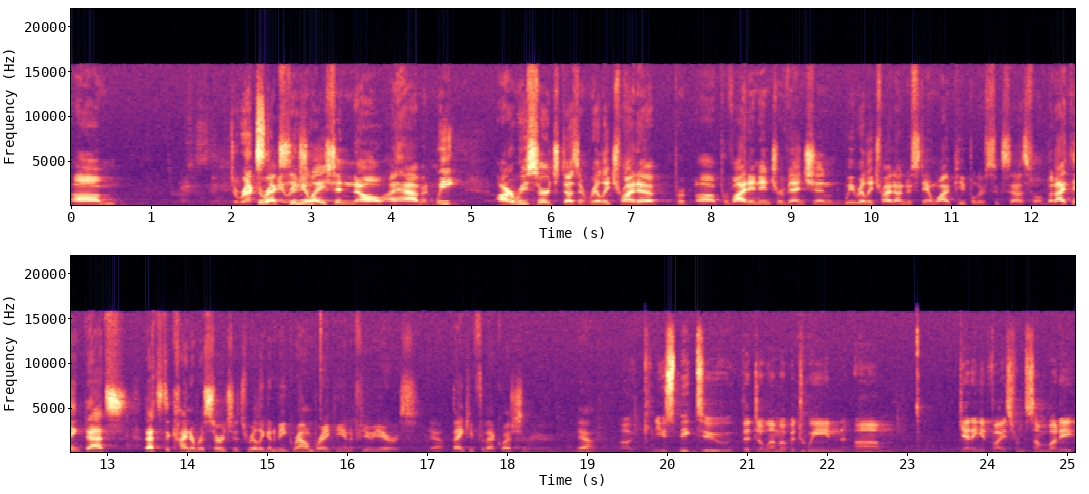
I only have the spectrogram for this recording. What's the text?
um, Direct, direct stimulation. stimulation? No, I haven't. We, our research doesn't really try to pro- uh, provide an intervention. We really try to understand why people are successful. But I think that's, that's the kind of research that's really going to be groundbreaking in a few years. Yeah, thank you for that question. Yeah. Uh, can you speak to the dilemma between um, getting advice from somebody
